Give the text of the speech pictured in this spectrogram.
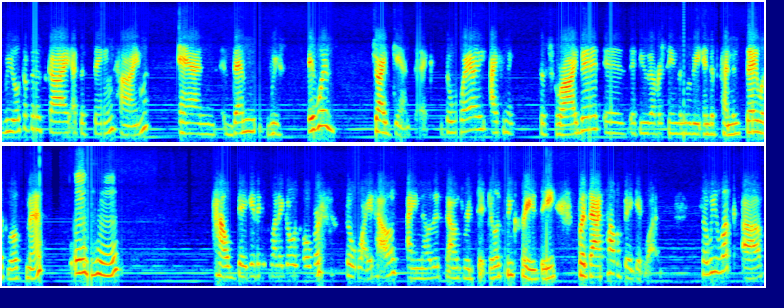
we looked up at the sky at the same time and then we it was gigantic. The way I, I can describe it is if you've ever seen the movie Independence Day with Will Smith. Mm-hmm. How big it is when it goes over the White House. I know this sounds ridiculous and crazy, but that's how big it was. So we looked up,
